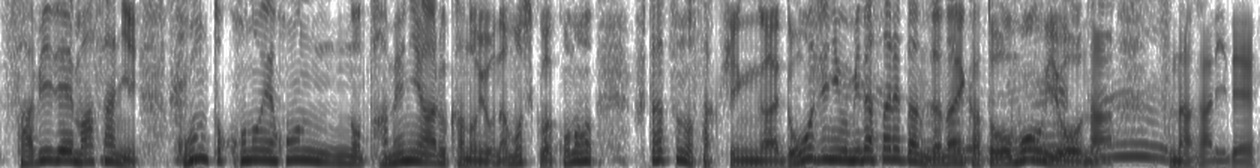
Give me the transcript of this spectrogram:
サビでまさに本当この絵本のためにあるかのようなもしくはこの2つの作品が同時に生み出されたんじゃないかと思うようなうん。つながりで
